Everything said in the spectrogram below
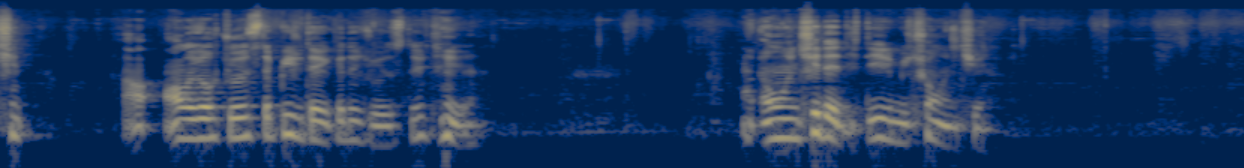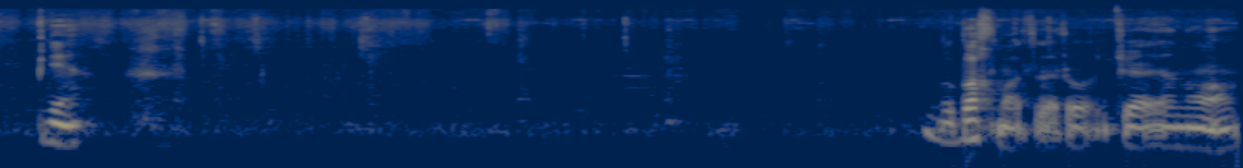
Kim? Al yox gözlə 1 dəqiqə də gözlə deyə. 12 dedik, 22 12. Bir də. Baxmadılar o gələn o an.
